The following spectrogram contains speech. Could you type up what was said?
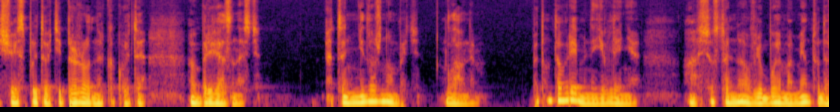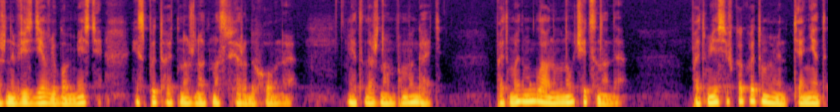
еще испытывать и природную какую-то привязанность. Это не должно быть главным. Поэтому это временное явление. А все остальное в любой момент вы должны везде, в любом месте испытывать нужную атмосферу духовную. И это должно вам помогать. Поэтому этому главному научиться надо. Поэтому если в какой-то момент у тебя нет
